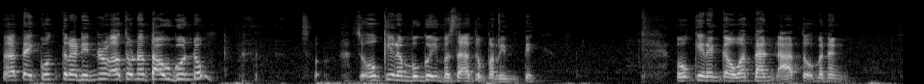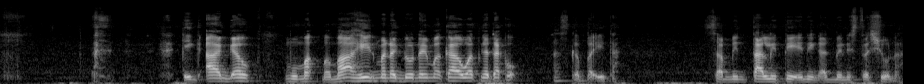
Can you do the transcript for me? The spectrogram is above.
Natay kontra din dong. Ato ng taugon dong. so, so okay ra bugoy basta ato parinti. Okay ra kawatan. Ato man ng ig-agaw mamahin man nagdunay makawat nga dako. As ka ita sa mentality ining administrasyon na.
